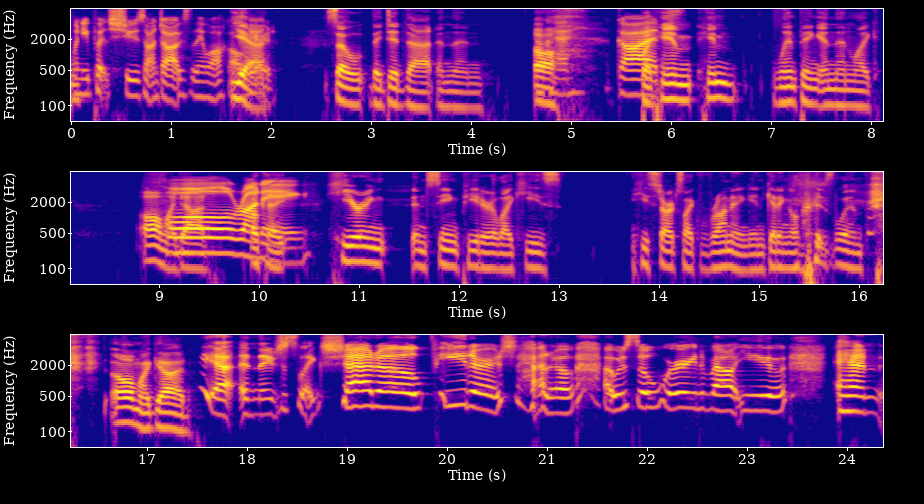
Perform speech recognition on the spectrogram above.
when you put shoes on dogs and they walk all yeah. weird. So they did that and then oh Okay, God. but him him limping and then like oh my god running. okay hearing and seeing peter like he's he starts like running and getting over his limp oh my god Yeah, and they just like Shadow, Peter, Shadow. I was so worried about you, and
